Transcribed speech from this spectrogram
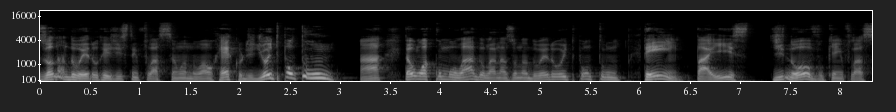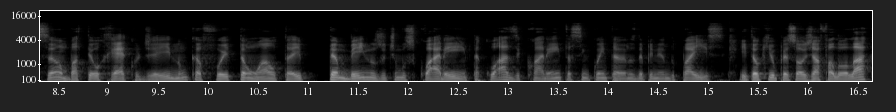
zona do euro registra inflação anual recorde de 8,1. Tá? Então, o acumulado lá na zona do euro 8,1. Tem país de novo, que a inflação bateu recorde aí, nunca foi tão alta aí também nos últimos 40, quase 40, 50 anos, dependendo do país. Então, o que o pessoal já falou lá,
